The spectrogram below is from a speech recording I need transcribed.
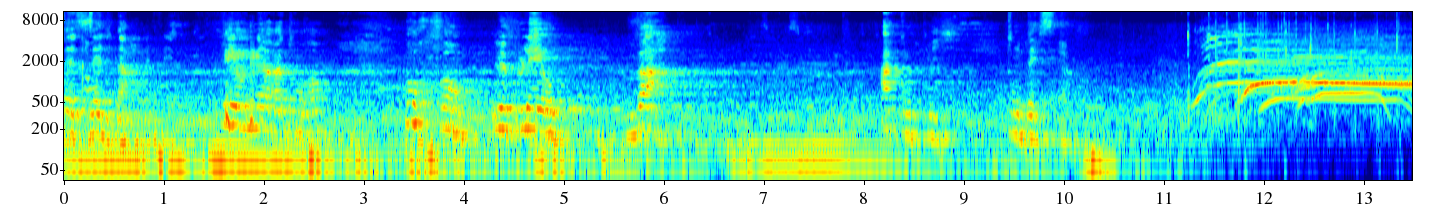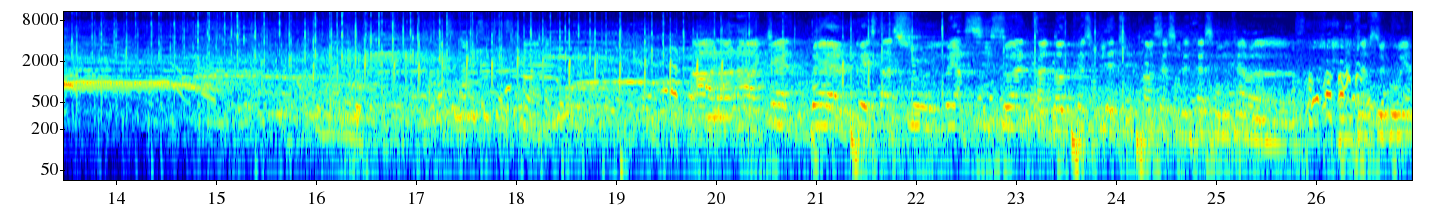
princesse Zelda. Fais honneur à ton rang. Pourfond le fléau. Va. Accomplis ton destin. Ah là là, quelle belle prestation Merci Sohan, ça donne presque envie d'être une princesse en détresse, on me faire secourir.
